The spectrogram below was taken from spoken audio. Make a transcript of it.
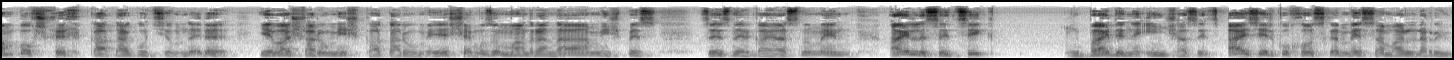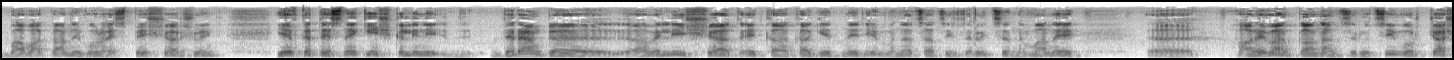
ամբողջ խեղկատակությունները եւ աշխարհում ինչ կատարում է, ես չեմ ուզում մանրանամ, ինչպես ձեզ ներկայացնում են, այլ լսեցիք Բայդենը ինչ ասեց։ Այս երկու խոսքը մեզ համար լրիվ բավական է, որ այսպես շարժվենք եւ կտեսնեք ինչ կլինի դրանք ավելի շատ այդ քաղաքագետներ եւ մնացածի զրույցը նման է հարևան կանանց զրույցին, որ ճաշ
